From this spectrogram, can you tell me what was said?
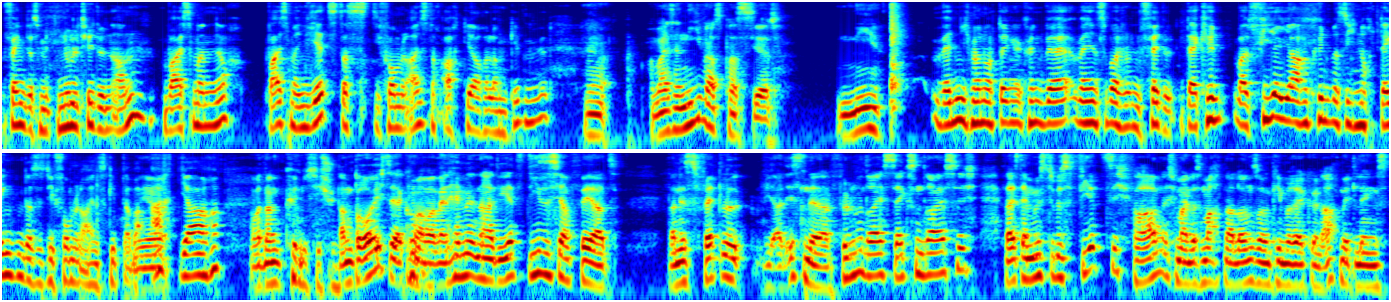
fängt es mit null Titeln an, weiß man noch, weiß man jetzt, dass die Formel 1 noch acht Jahre lang geben wird. Ja. Man weiß ja nie, was passiert. Nie. Wenn ich mal noch denken könnte, wer, wenn jetzt zum Beispiel ein Vettel, der könnte, weil vier Jahre könnte man sich noch denken, dass es die Formel 1 gibt, aber Ja. acht Jahre Aber dann, könnte es sich schon. dann bräuchte er, guck mal, aber wenn Hamilton halt jetzt dieses Jahr fährt, dann ist Vettel, wie alt ist denn der? 35, 36? Das heißt, er müsste bis 40 fahren. Ich meine, das macht ein Alonso und Kimi Räikkönen auch mit links.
